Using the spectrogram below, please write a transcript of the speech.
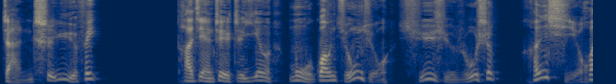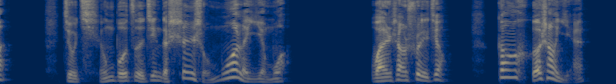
展翅欲飞。他见这只鹰目光炯炯，栩栩如生，很喜欢，就情不自禁的伸手摸了一摸。晚上睡觉，刚合上眼，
